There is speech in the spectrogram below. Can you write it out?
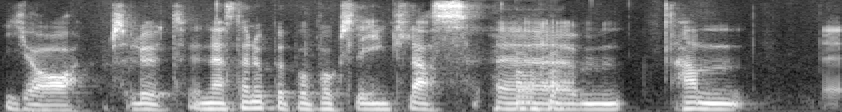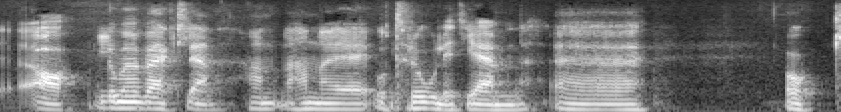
Ja, absolut. Nästan uppe på Voxlin-klass. eh, han, ja, jo men verkligen. Han, han är otroligt jämn. Eh, och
